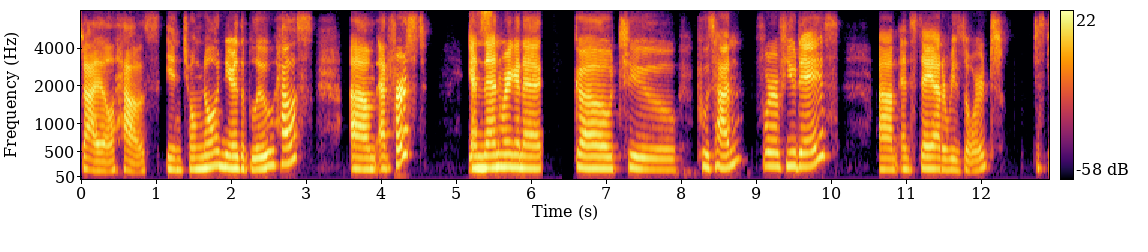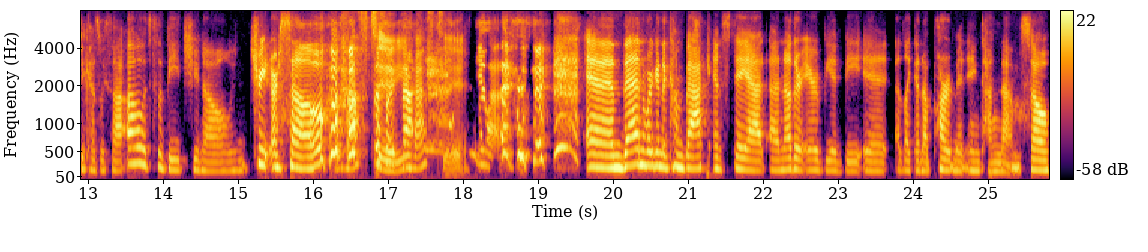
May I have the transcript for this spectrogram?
style house in Chongno near the Blue House um, at first. Yes. And then we're going to go to Busan for a few days um, and stay at a resort just because we thought, oh, it's the beach, you know, treat ourselves. You have to. like you have to. Yeah. and then we're going to come back and stay at another Airbnb in like an apartment in Gangnam. So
